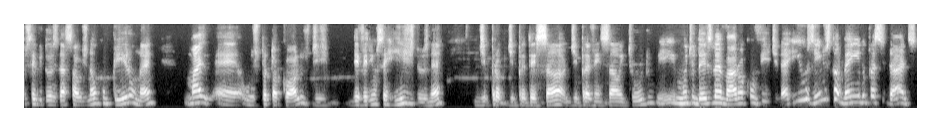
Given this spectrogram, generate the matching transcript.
servidores da saúde não cumpriram, né? mas é, os protocolos de, deveriam ser rígidos, né, de, de proteção, de prevenção e tudo, e muitos deles levaram a Covid, né, e os índios também indo para as cidades,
